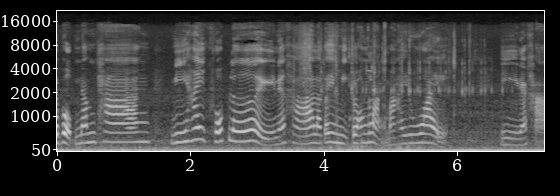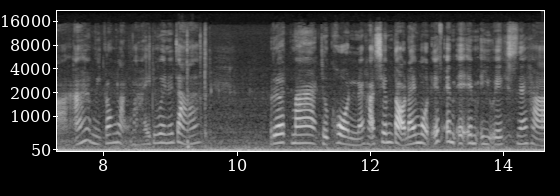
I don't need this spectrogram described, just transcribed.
ระบบนำทางมีให้ครบเลยนะคะ แล้วก็ยังมีกล้องหลังมาให้ด้วย นี่นะคะอะมีกล้องหลังมาให้ด้วยนะจ๊ะเลิศมากทุกคนนะคะ เชื่อมต่อได้หมด FM AM AUX นะคะ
